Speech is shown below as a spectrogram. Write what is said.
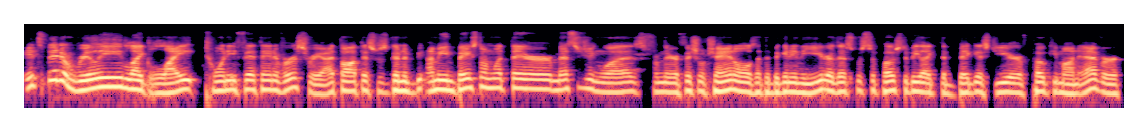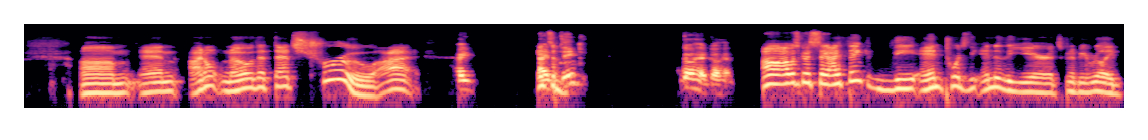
it's been a really like light 25th anniversary. I thought this was going to be. I mean, based on what their messaging was from their official channels at the beginning of the year, this was supposed to be like the biggest year of Pokemon ever. Um, and I don't know that that's true. I I- it's I a think. Go ahead. Go ahead. Oh, I was gonna say I think the end towards the end of the year it's gonna be really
